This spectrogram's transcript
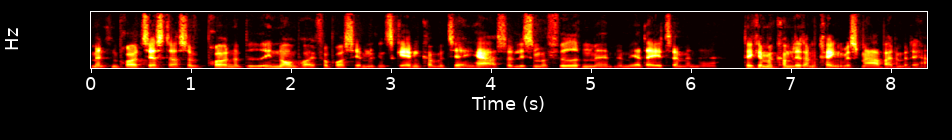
men den prøver at teste, og så prøver den at byde enormt højt for at prøve at se, om den kan skabe en konvertering her, og så ligesom at føde den med, med mere data, men uh, det kan man komme lidt omkring, hvis man arbejder med det her.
